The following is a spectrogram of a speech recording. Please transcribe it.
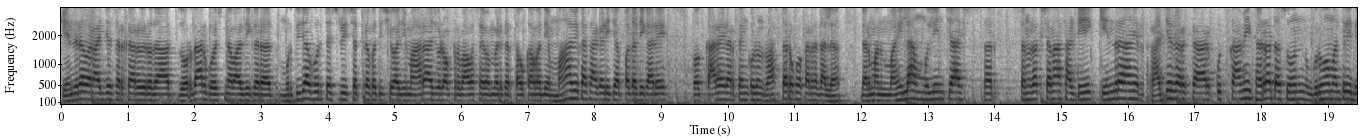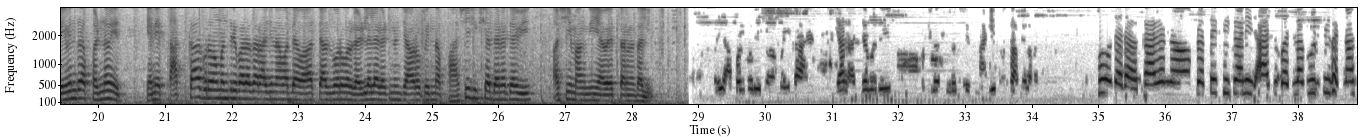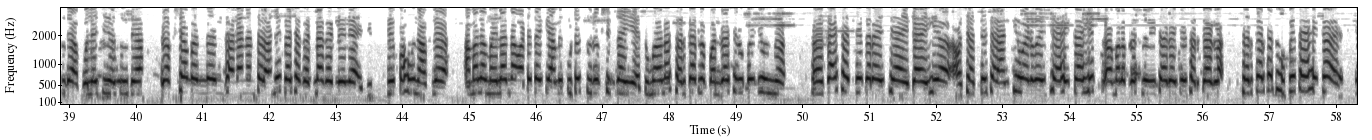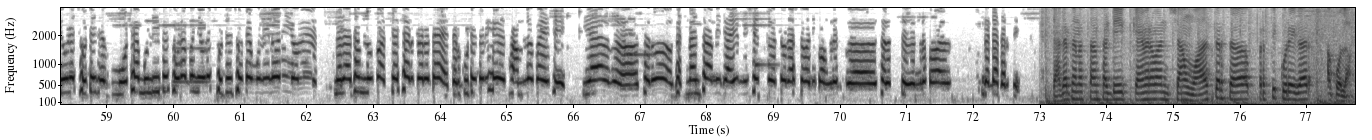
केंद्र व राज्य सरकारविरोधात जोरदार घोषणाबाजी करत मूर्तिजापूरच्या श्री छत्रपती शिवाजी महाराज व डॉक्टर बाबासाहेब आंबेडकर चौकामध्ये महाविकास आघाडीच्या पदाधिकारी व कार्यकर्त्यांकडून रास्ता रोको करण्यात आलं. दरम्यान महिला मुलींच्या सर संरक्षणासाठी केंद्र आणि राज्य सरकार कुचकामी ठरत असून गृहमंत्री देवेंद्र फडणवीस यांनी तात्काळ गृहमंत्रीपदाचा राजीनामा द्यावा त्याचबरोबर घडलेल्या घटनांच्या आरोपींना फाशी शिक्षा देण्यात यावी अशी मागणी यावेळेस करण्यात आली. महिला आहेत. या राज्यामध्ये महिला सुरक्षित नाहीत असं आपल्याला वाटतं. हो दादा. कारण प्रत्येक ठिकाणी आज बदलापूरची घटना असू द्या अकोल्याची असू द्या रक्षाबंधन झाल्यानंतर अनेक अशा घटना घडलेल्या आहेत. जे- पाहून आपल्या आम्हाला महिलांना वाटत आहे की आम्ही कुठं सुरक्षित नाही आहे. तुम्हाला सरकारला पंधराशे रुपये देऊन काय साध्य करायचे आहे? काय हे असे अत्याचार आणखी वाढवायचे आहे का? हेच आम्हाला प्रश्न विचारायचे सरकारला. सरकार का झोपेत आहे काय? एवढ्या छोट्या मोठ्या मुली तर सोडा पण एवढ्या छोट्या छोट्या मुलींवर एवढे नराधम लोक अत्याचार करत आहे तर कुठेतरी हे थांबलं पाहिजे. या सर्व घटनांचा आम्ही जाहीर निषेध करतो राष्ट्रवादी काँग्रेस शरद चंद्र पवार गटातर्फे. जागरण स्थानसाठी कॅमेरामॅन श्याम वाळस्करसह प्रतीक कुरेगर अकोला.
